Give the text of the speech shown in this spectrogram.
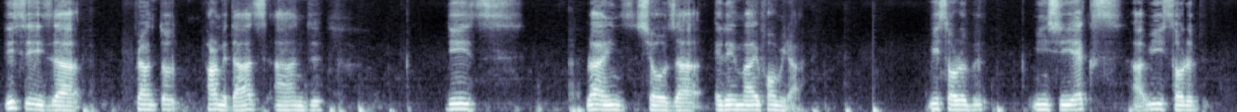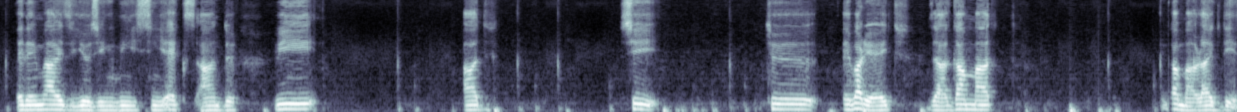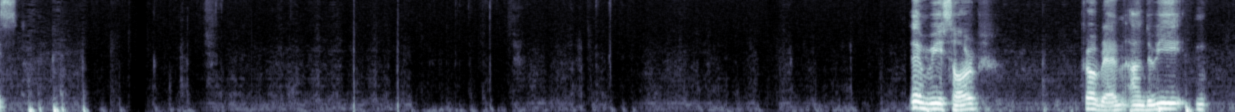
This is uh, plant parameters and these lines show the LMI formula. We solve MinCX, uh, we solve LMIs using MinCX and we add C to evaluate the gamma gamma like this. Then we solve problem and we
